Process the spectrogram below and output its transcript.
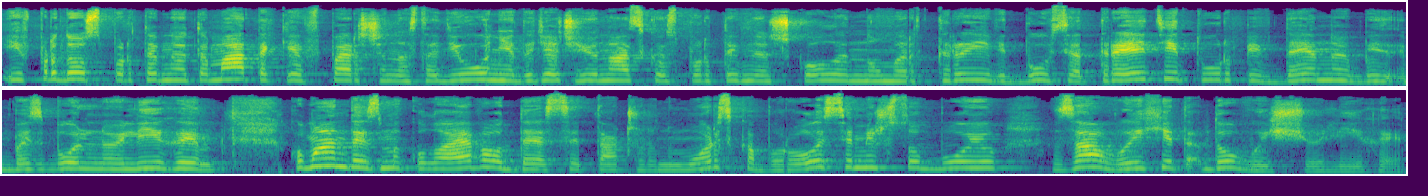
І впродовж спортивної тематики вперше на стадіоні дитячо-юнацької спортивної школи номер 3 відбувся третій тур південної бейсбольної ліги. Команди з Миколаєва, Одеси та Чорноморська боролися між собою за вихід до вищої ліги.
